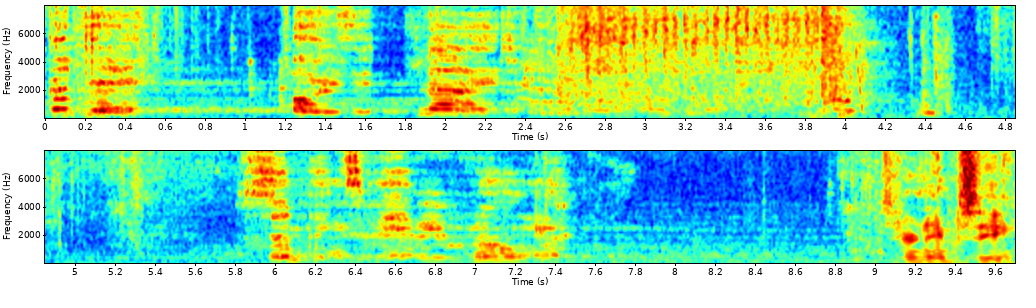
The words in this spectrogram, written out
Good day. Or is it night? Something's very wrong. Is your name Z?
